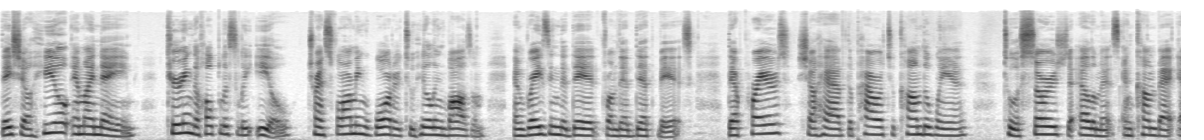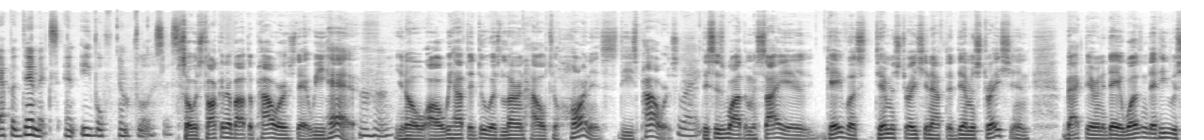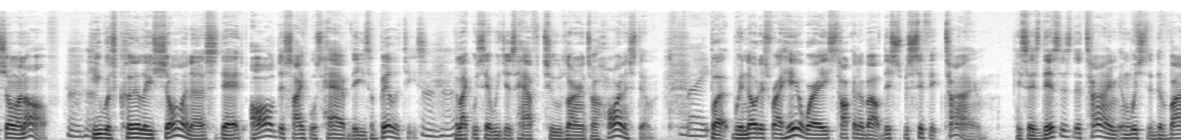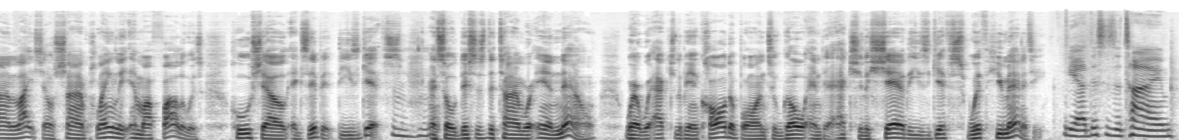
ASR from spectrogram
They shall heal in my name, curing the hopelessly ill, transforming water to healing balsam, and raising the dead from their deathbeds. Their prayers shall have the power to calm the wind, to assuage the elements and combat epidemics and evil influences. So it's talking about the powers that we have. Mm-hmm. You know, all we have to do is learn how to harness these powers. Right. This is why the Messiah gave us demonstration after demonstration back there in the day. It wasn't that he was showing off. Mm-hmm. He was clearly showing us that all disciples have these abilities. Mm-hmm. like we said, we just have to learn to harness them. Right. But we notice right here where he's talking about this specific time he says, This is the time in which the divine light shall shine plainly in my followers who shall exhibit these gifts. Mm-hmm. And so, this is the time we're in now where we're actually being called upon to go and to actually share these gifts with humanity. Yeah, this is a time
